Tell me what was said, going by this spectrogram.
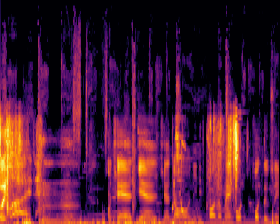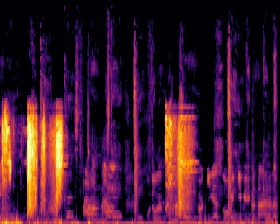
เอ้ย อในดิสคอร์ดแล้วแม่งโคตรโคตรตึงเลย กูโดนฆ่าโดนยิงอะตัวไม่กี่เมตรก็ตายแล้วแหละ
